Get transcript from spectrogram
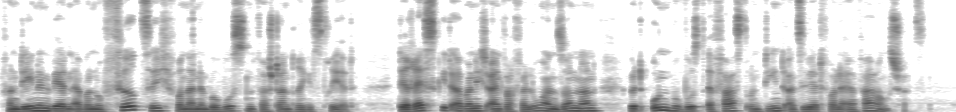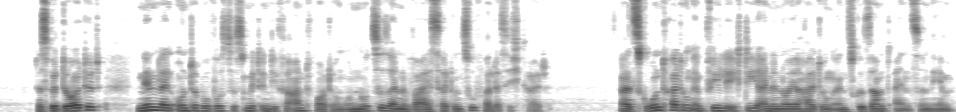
Von denen werden aber nur 40 von deinem bewussten Verstand registriert. Der Rest geht aber nicht einfach verloren, sondern wird unbewusst erfasst und dient als wertvoller Erfahrungsschatz. Das bedeutet, nimm dein Unterbewusstes mit in die Verantwortung und nutze seine Weisheit und Zuverlässigkeit. Als Grundhaltung empfehle ich dir, eine neue Haltung insgesamt einzunehmen.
